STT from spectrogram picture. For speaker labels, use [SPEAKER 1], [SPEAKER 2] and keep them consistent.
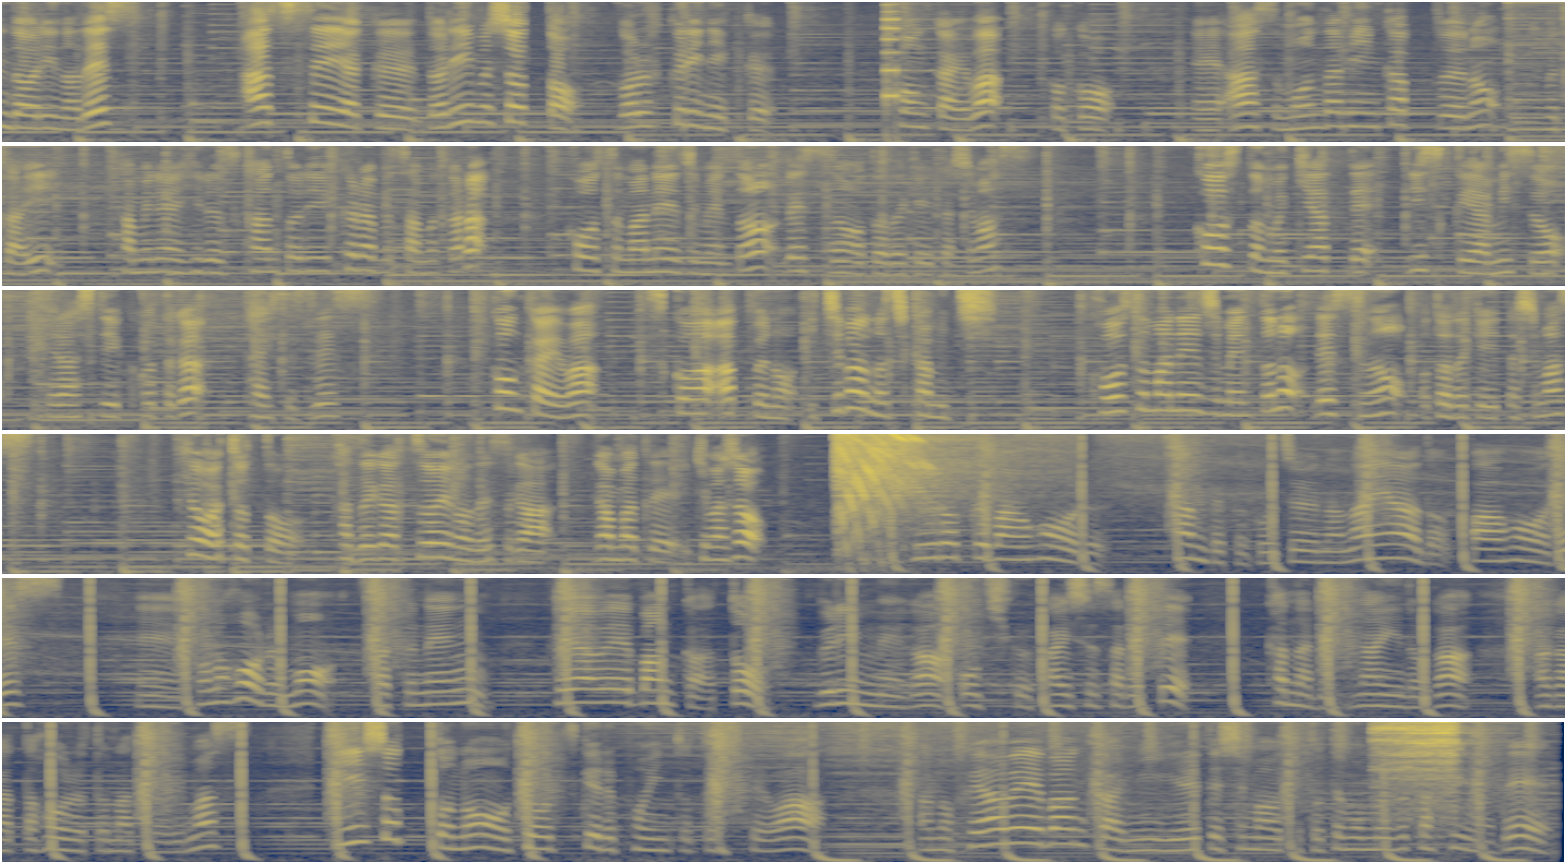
[SPEAKER 1] 遠藤里乃です。アース製薬ドリームショットゴルフクリニック。今回はここ、えー、アースモンダミンカップの舞台カミラヒルズカントリークラブ様からコースマネジメントのレッスンをお届けいたします。コースと向き合ってリスクやミスを減らしていくことが大切です。今回はスコアアップの一番の近道コースマネジメントのレッスンをお届けいたします。今日はちょっと風が強いのですが頑張っていきましょう。16番ホール。357ヤードパー4です、えー、このホールも昨年フェアウェイバンカーとグリーン面が大きく回収されてかなり難易度が上がったホールとなっております。ティーショットの気をつけるポイントとしてはあのフェアウェイバンカーに入れてしまうととても難しいので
